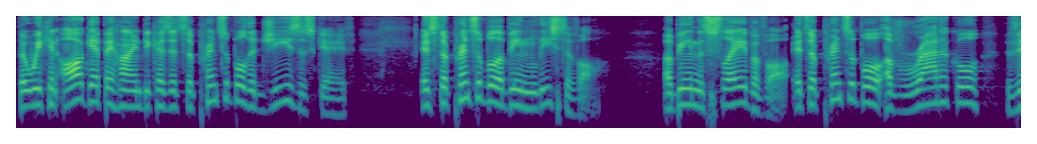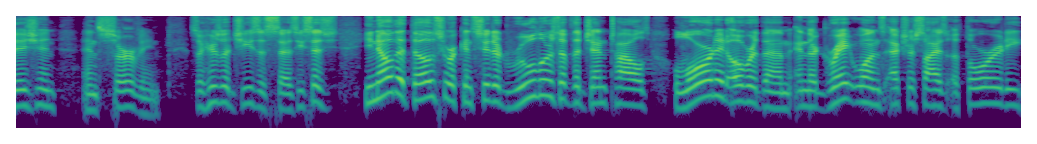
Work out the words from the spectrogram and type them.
that we can all get behind because it's the principle that Jesus gave. It's the principle of being least of all, of being the slave of all. It's a principle of radical vision and serving. So here's what Jesus says He says, You know that those who are considered rulers of the Gentiles lord it over them, and their great ones exercise authority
